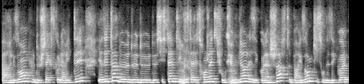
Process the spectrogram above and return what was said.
par exemple, de chèque scolarité. Il y a des tas de, de, de, de systèmes qui existent à l'étranger qui fonctionnent bien, les écoles à charte, par exemple, qui sont des écoles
